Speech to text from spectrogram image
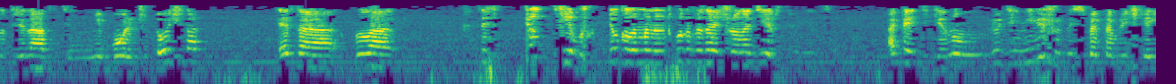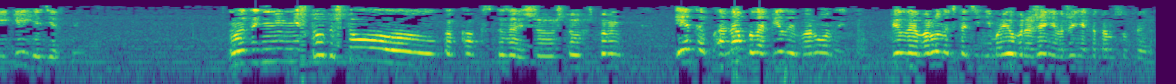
до 13, не больше точно, это была... То есть девушка, около меня, откуда вы знаете, что она девственница? Опять-таки, ну, люди не вешают на себя таблички «Я гей, я девственница». Ну, это не, не что-то, что, как, как сказать, что, что, что это, она была белой вороной. Там. Белая ворона, кстати, не мое выражение, выражение Хатам Суфера.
